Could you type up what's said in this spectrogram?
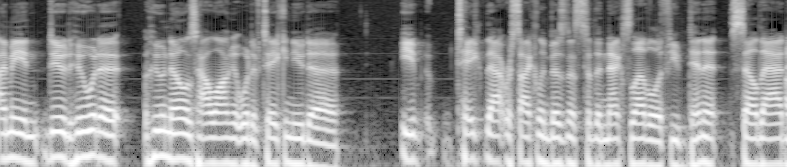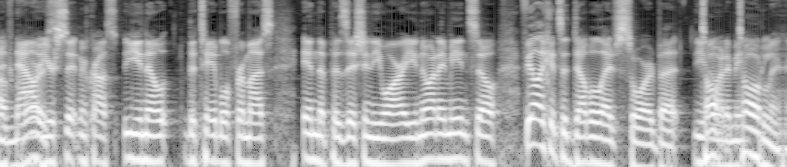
I mean, dude, who would have? Who knows how long it would have taken you to take that recycling business to the next level if you didn't sell that, and Of now course. you're sitting across, you know, the table from us in the position you are. You know what I mean? So I feel like it's a double edged sword, but you To- know what I mean? Totally,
